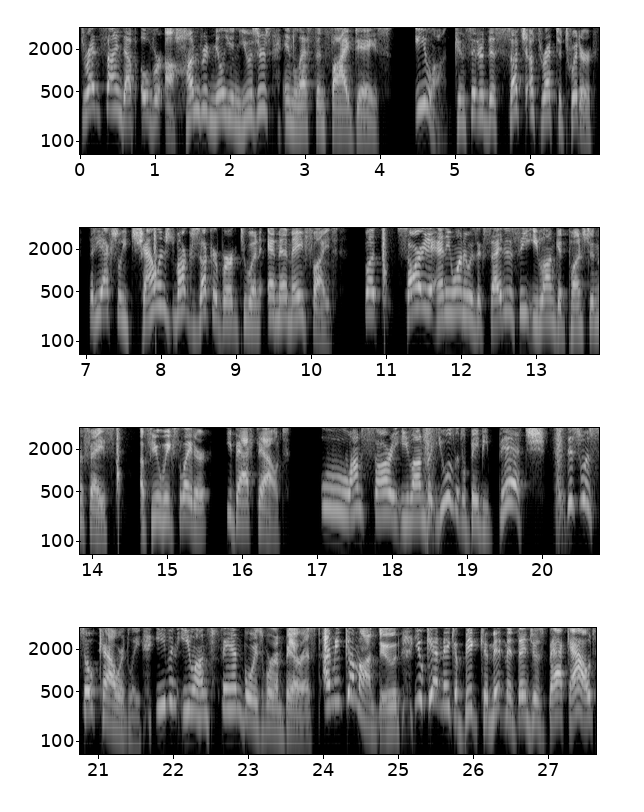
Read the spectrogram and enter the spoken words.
Threads signed up over 100 million users in less than five days. Elon considered this such a threat to Twitter that he actually challenged Mark Zuckerberg to an MMA fight. But sorry to anyone who was excited to see Elon get punched in the face. A few weeks later, he backed out. Ooh, I'm sorry, Elon, but you a little baby bitch. This was so cowardly. Even Elon's fanboys were embarrassed. I mean, come on, dude. You can't make a big commitment, then just back out.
